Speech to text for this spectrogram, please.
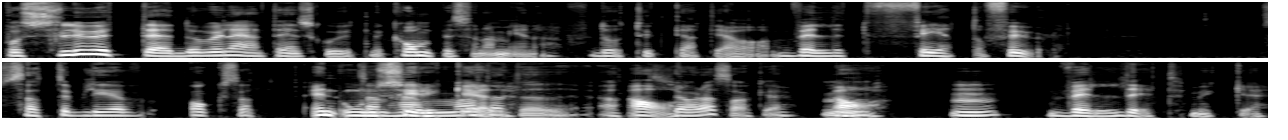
på slutet då ville jag inte ens gå ut med kompisarna mina. För då tyckte jag att jag var väldigt fet och ful. Så att det blev också att en ond den cirkel. dig att ja. göra saker? Mm. Ja, mm. väldigt mycket.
